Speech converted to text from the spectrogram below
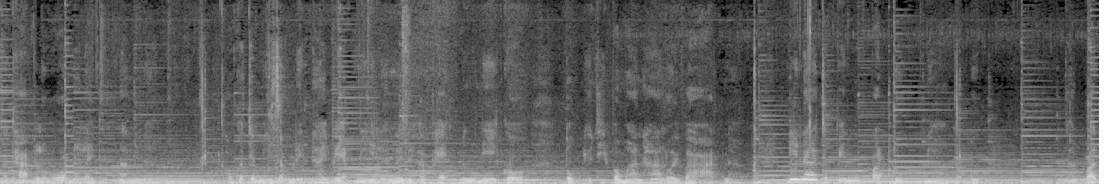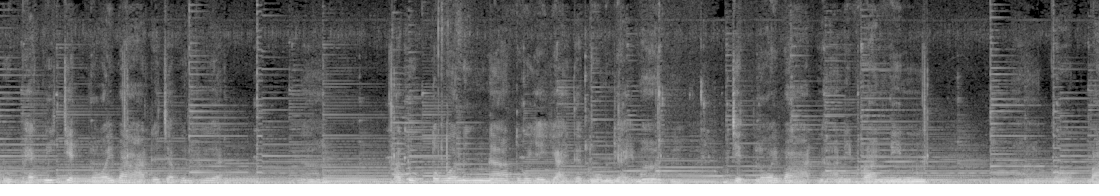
กระทะร้อนอะไรพวกนั้นนะเขาก็จะมีสำเร็จให้แบบนี้เลยนะคะแพ็คหนึ่งนี่ก็ ตกอยู่ที่ประมาณ 500 บาทนะนี่น่าจะเป็นปลาดุกนะปลาดุกนะปลาดุกแพ็คนี้ 700 บาทนะจ๊ะเพื่อนๆนะปลาดุกตัวหนึ่งนะ ตัวใหญ่ ๆ แต่ตัวใหญ่มากนะ700 บาทนะอันนี้ปลานินนะก็ปลา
